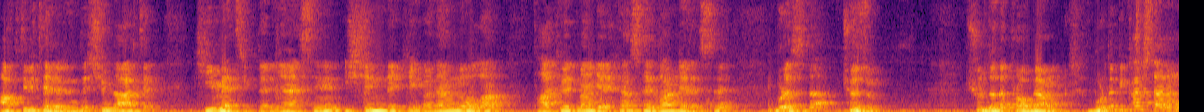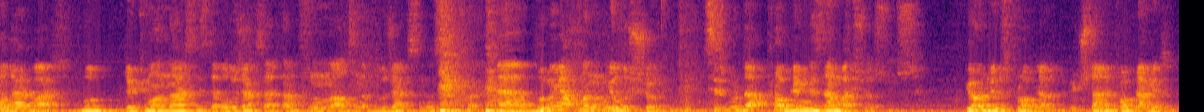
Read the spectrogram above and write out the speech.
aktivitelerindi. Şimdi artık key metrikleri yani senin işindeki önemli olan takip etmen gereken sayılar neresi? Burası da çözüm. Şurada da problem var. Burada birkaç tane model var. Bu dokümanlar sizde olacak zaten. Sunumun altında bulacaksınız. ee, bunu yapmanın yolu şu. Siz burada probleminizden başlıyorsunuz. Gördüğünüz problemdir. Üç tane problem yazılıyor.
